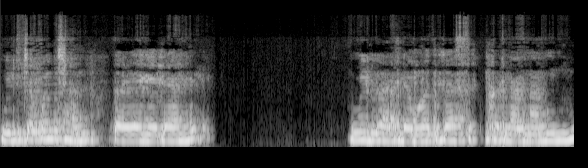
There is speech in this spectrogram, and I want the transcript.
मिरच्या पण छान तळल्या गेल्या आहेत. मीठ घातल्यामुळे ते जास्त तिखट लागणार नाही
